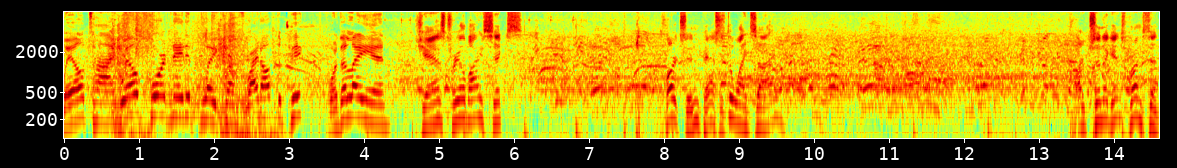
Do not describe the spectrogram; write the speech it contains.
well-timed, well-coordinated play. Comes right off the pick for the lay-in. Jazz trail by six. Clarkson passes to Whiteside. Clarkson against Brunson.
